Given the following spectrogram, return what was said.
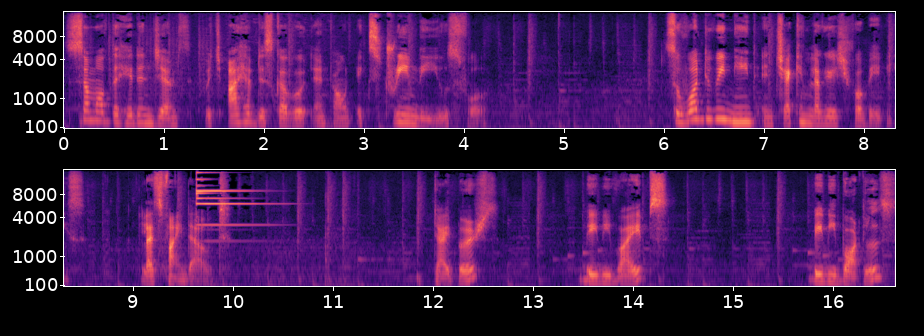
some of the hidden gems which I have discovered and found extremely useful. So, what do we need in check in luggage for babies? Let's find out. Diapers, baby wipes, baby bottles,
